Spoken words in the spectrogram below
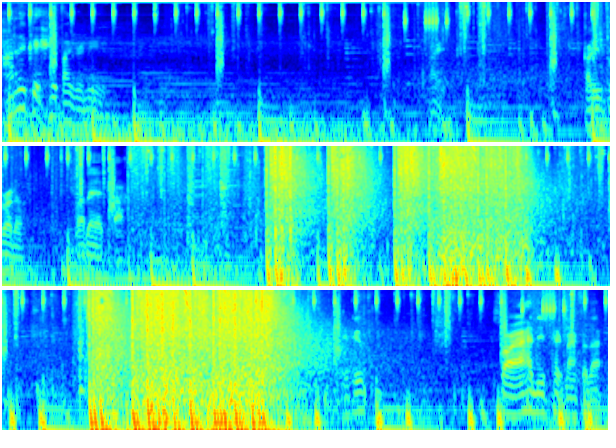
How did it get hit by grenade? Got his brother. Beretta. Thank you. Sorry, I had to Tec-9 for that.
